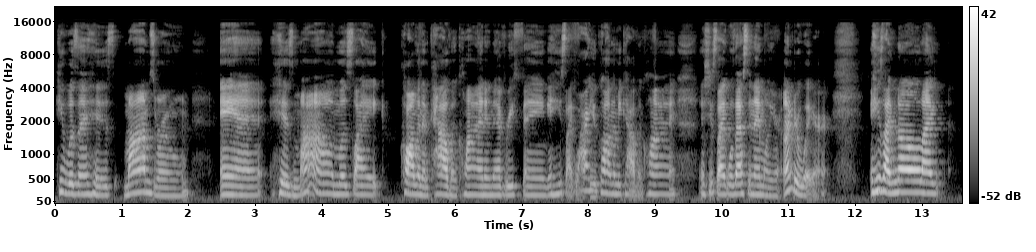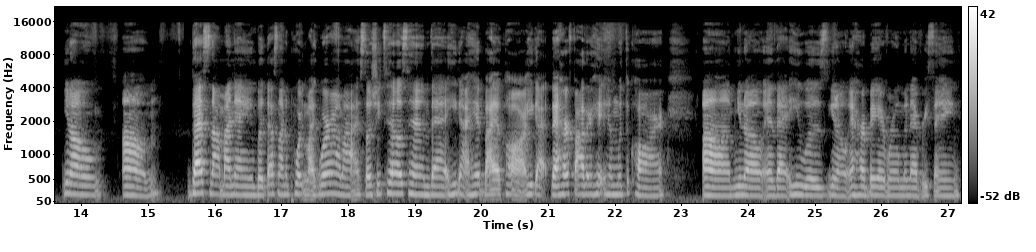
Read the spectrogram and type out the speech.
he was in his mom's room and his mom was like calling him Calvin Klein and everything. And he's like, Why are you calling me Calvin Klein? And she's like, Well, that's the name on your underwear. And he's like, No, like, you know, um, that's not my name, but that's not important. Like, where am I? So she tells him that he got hit by a car. He got that her father hit him with the car, um, you know, and that he was, you know, in her bedroom and everything.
